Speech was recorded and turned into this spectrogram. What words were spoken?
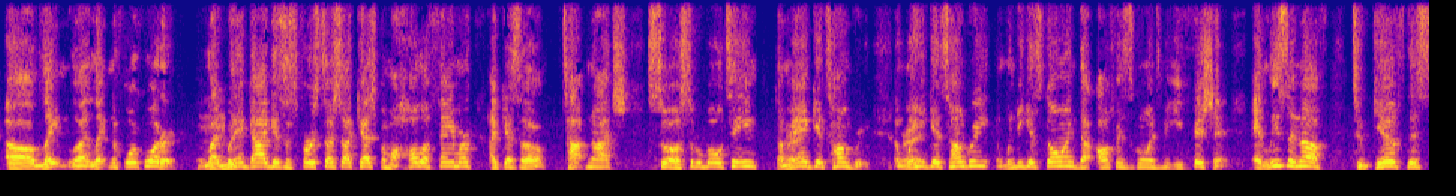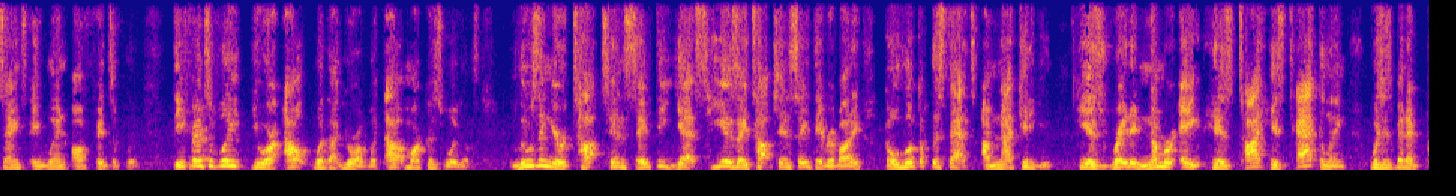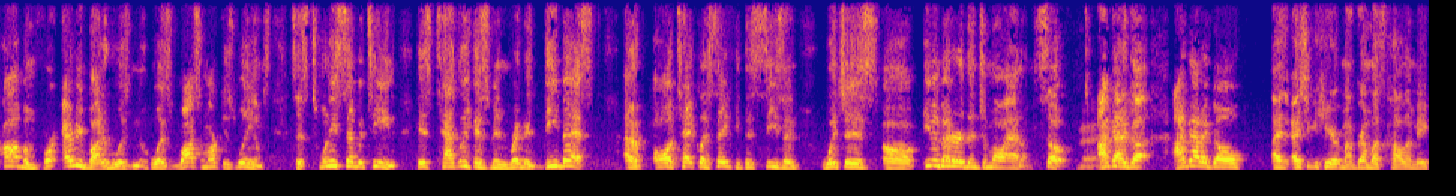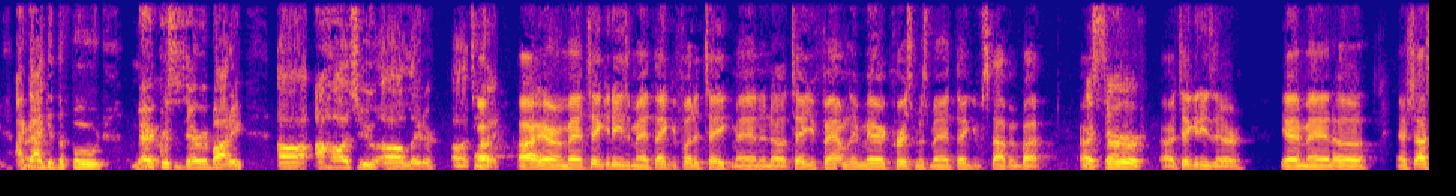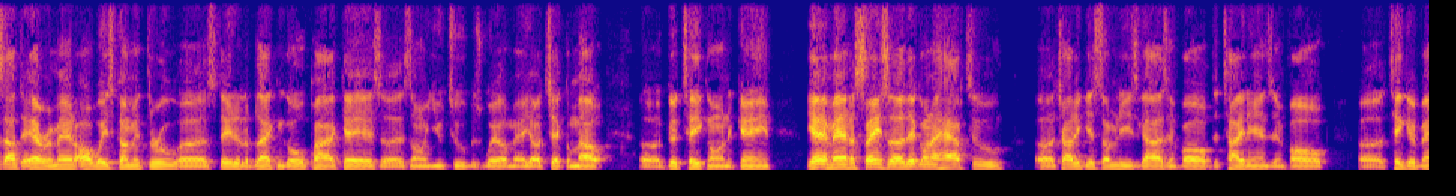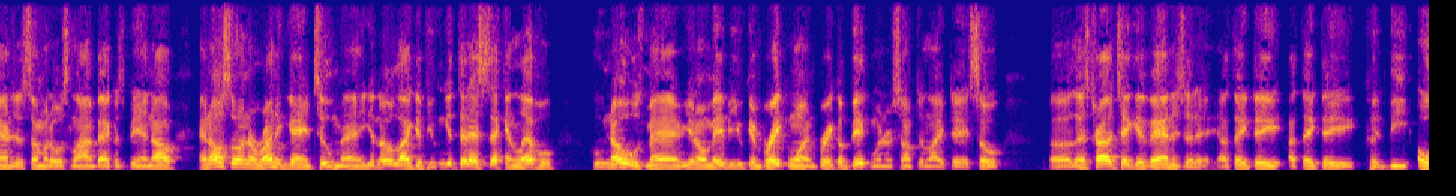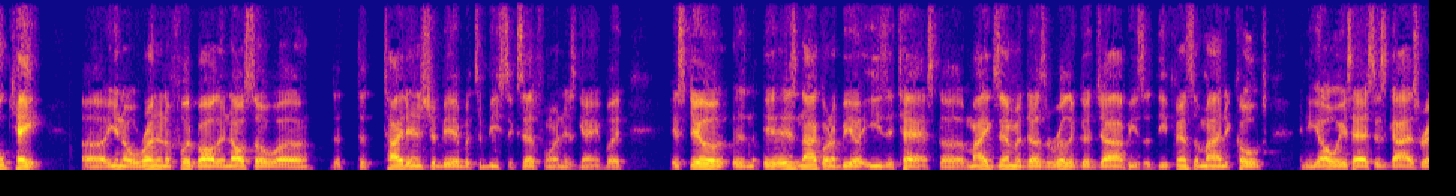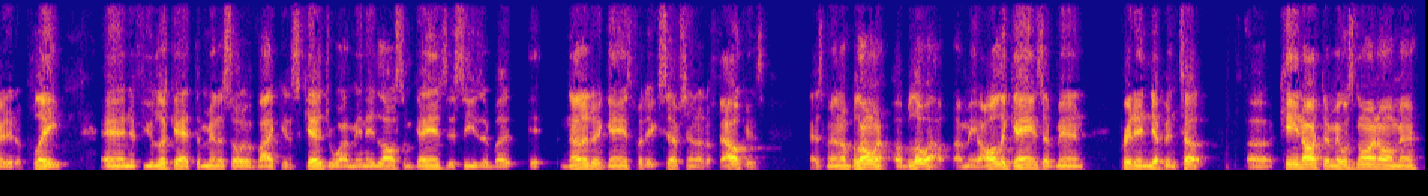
uh, late like, late in the fourth quarter. Mm-hmm. Like when that guy gets his first touchdown catch from a Hall of Famer, I guess a top notch Super Bowl team, the right. man gets hungry. And right. when he gets hungry and when he gets going, that offense is going to be efficient, at least enough to give the Saints a win offensively. Defensively, right. you are out without you are without Marcus Williams. Losing your top 10 safety, yes, he is a top 10 safety, everybody. Go look up the stats. I'm not kidding you. He is rated number eight. His his tackling, which has been a problem for everybody who has who has watched Marcus Williams since 2017, his tackling has been rated the best out of all tackling safety this season, which is uh, even better than Jamal Adams. So right. I gotta go. I gotta go. As, as, you can hear, my grandma's calling me. I right. gotta get the food. Merry right. Christmas, everybody. Uh, I'll holler at you uh, later, uh. All right. All right, Aaron, man. Take it easy, man. Thank you for the take, man. And uh, tell your family Merry Christmas, man. Thank you for stopping by. All yes, right, sir. All right, take it easy, Aaron. Yeah, man. Uh, and shouts out to Aaron, man. Always coming through. Uh, State of the Black and Gold podcast uh, is on YouTube as well, man. Y'all check them out. Uh, good take on the game. Yeah, man. The Saints, uh, they're gonna have to uh, try to get some of these guys involved, the tight ends involved, uh, take advantage of some of those linebackers being out, and also in the running game too, man. You know, like if you can get to that second level, who knows, man? You know, maybe you can break one, break a big one or something like that. So uh, let's try to take advantage of that. I think they, I think they could be okay. Uh, you know, running the football, and also uh, the the tight end should be able to be successful in this game. But it's still it is not going to be an easy task. Uh, Mike Zimmer does a really good job. He's a defensive minded coach, and he always has his guys ready to play. And if you look at the Minnesota Vikings schedule, I mean, they lost some games this season, but it, none of the games, for the exception of the Falcons, has been a blown a blowout. I mean, all the games have been pretty nip and tuck. Uh, Keen Arthur, man, what's going on, man?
